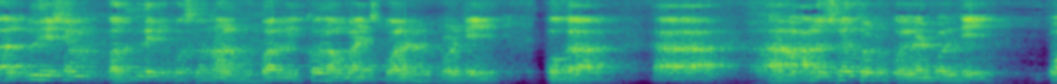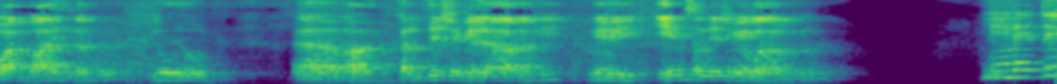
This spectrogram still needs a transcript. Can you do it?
గల్ఫ్ దేశం బతుకుదేవి కోసం నాలుగు రూపాయలు ఎక్కువ సంపాదించుకోవాలన్నటువంటి ఒక ఆలోచనతో పోయినటువంటి వా- బాధితులకు మీరు దేశం వెళ్ళే వాళ్ళకి మీరు ఏం సందేశం ఇవ్వగలుగుతున్నారు? నేనైతే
